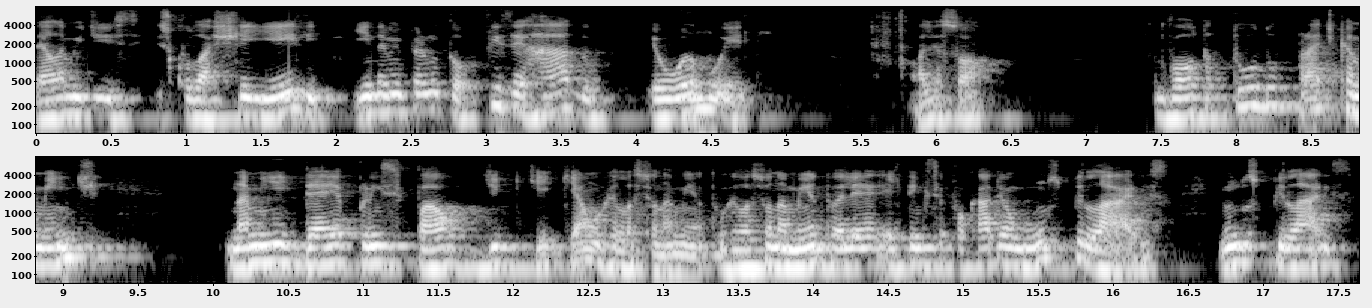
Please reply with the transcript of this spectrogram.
Ela me disse, esculachei ele e ainda me perguntou, fiz errado? Eu amo ele. Olha só, volta tudo praticamente na minha ideia principal de que, que é um relacionamento. O relacionamento ele, é, ele tem que ser focado em alguns pilares. E um dos pilares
